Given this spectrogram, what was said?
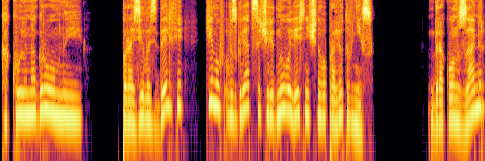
«Какой он огромный!» — поразилась Дельфи, кинув взгляд с очередного лестничного пролета вниз. Дракон замер,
